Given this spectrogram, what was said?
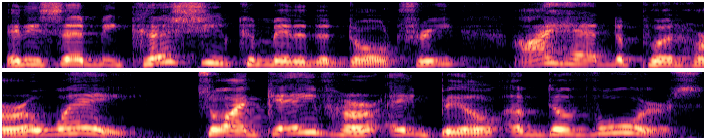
And he said, Because she committed adultery, I had to put her away. So I gave her a bill of divorce.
